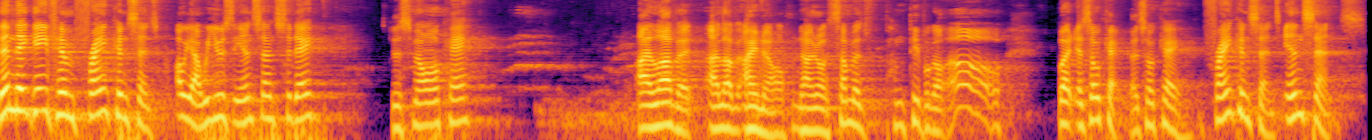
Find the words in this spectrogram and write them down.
Then they gave him frankincense. Oh, yeah, we use the incense today. Does it smell okay? I love it. I love it. I know. No, no. Some, people go, oh, but it's okay. It's okay. Frankincense, incense.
